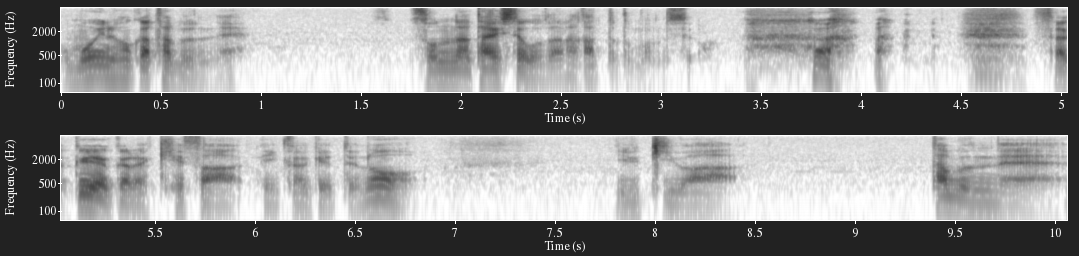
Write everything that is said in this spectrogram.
思いのほか多分ねそんな大したことはなかったと思うんですよ。昨夜から今朝にかけての雪は多分ね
